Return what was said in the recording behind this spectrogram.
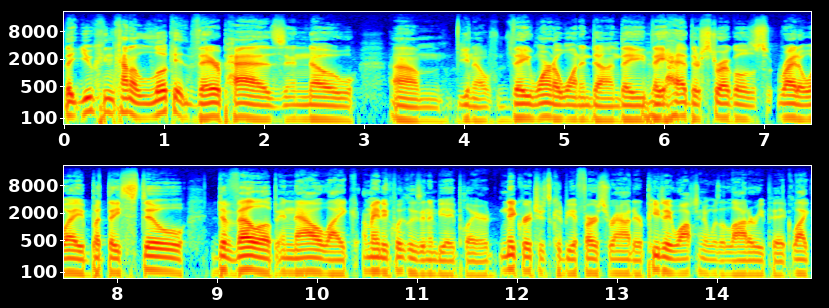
that you can kind of look at their paths and know um, you know they weren't a one and done. They they had their struggles right away but they still develop and now like Immanuel Quickley is an NBA player. Nick Richards could be a first rounder. PJ Washington was a lottery pick. Like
